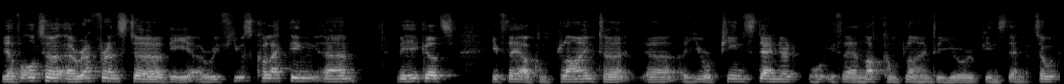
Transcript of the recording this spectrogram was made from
We have also a reference to the uh, refuse collecting uh, vehicles if they are compliant to uh, a European standard or if they are not compliant to European standard. So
